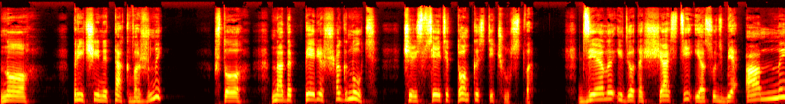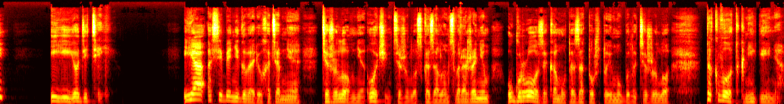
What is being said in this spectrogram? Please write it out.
но причины так важны, что надо перешагнуть через все эти тонкости чувства. Дело идет о счастье и о судьбе Анны и ее детей. «Я о себе не говорю, хотя мне тяжело, мне очень тяжело», — сказал он с выражением угрозы кому-то за то, что ему было тяжело. «Так вот, княгиня,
